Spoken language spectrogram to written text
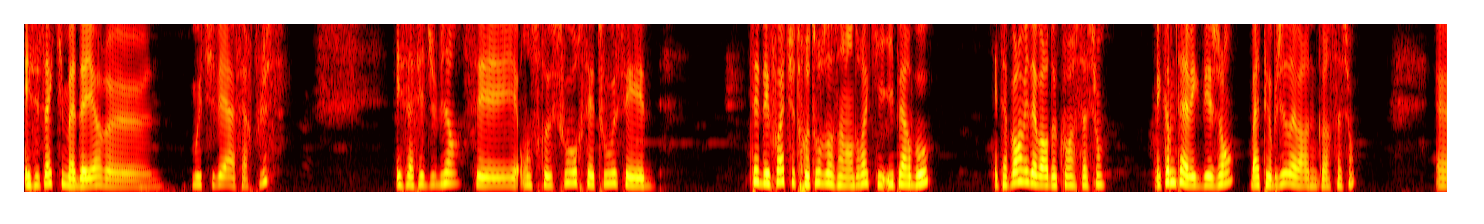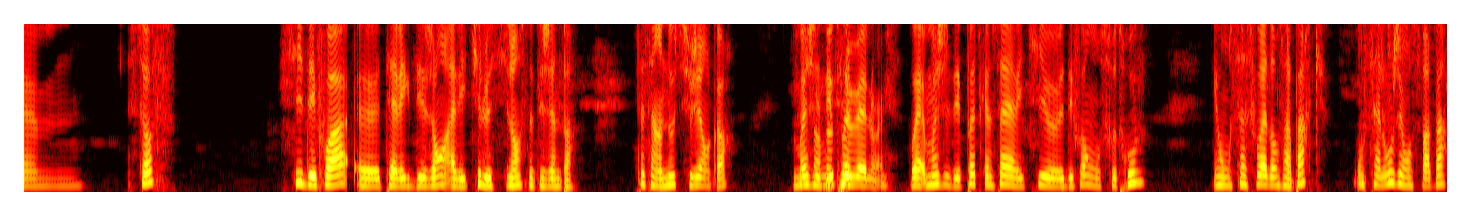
Et c'est ça qui m'a d'ailleurs euh, motivée à faire plus. Et ça fait du bien. C'est, on se ressource et tout. C'est, tu sais, des fois, tu te retrouves dans un endroit qui est hyper beau et t'as pas envie d'avoir de conversation. Mais comme t'es avec des gens, bah t'es obligé d'avoir une conversation. Euh, sauf si des fois euh, t'es avec des gens avec qui le silence ne te gêne pas. Ça c'est un autre sujet encore. Moi j'ai des potes, level, ouais. ouais, moi j'ai des potes comme ça avec qui euh, des fois on se retrouve et on s'assoit dans un parc, on s'allonge et on se parle pas.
